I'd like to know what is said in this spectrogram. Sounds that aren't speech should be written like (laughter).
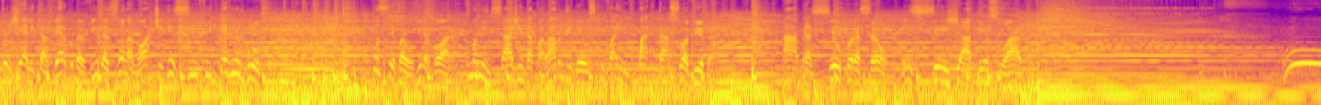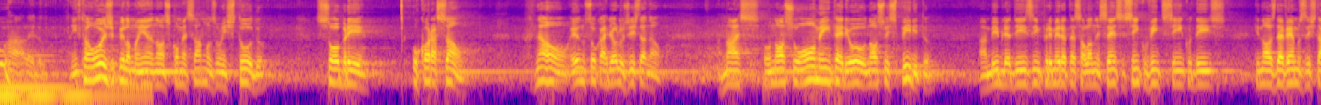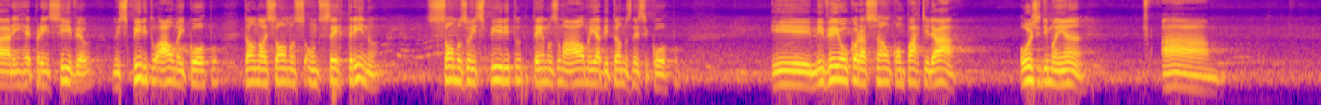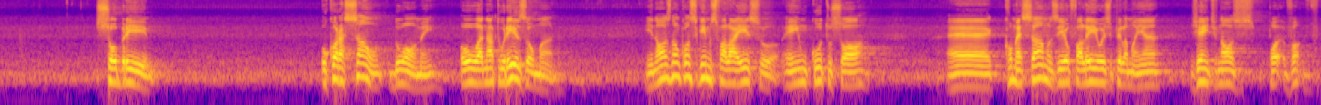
Evangélica Verbo da Vida Zona Norte, Recife, Pernambuco. Você vai ouvir agora uma mensagem da Palavra de Deus que vai impactar sua vida. Abra seu coração e seja abençoado. Uh, aleluia. Então, hoje pela manhã, nós começamos um estudo sobre o coração. Não, eu não sou cardiologista, não mas o nosso homem interior, o nosso espírito. A Bíblia diz em 1 Tessalonicenses 5,25: diz que nós devemos estar irrepreensível no espírito, alma e corpo. Então nós somos um ser trino, somos um espírito, temos uma alma e habitamos nesse corpo. E me veio ao coração compartilhar hoje de manhã a, sobre o coração do homem ou a natureza humana. E nós não conseguimos falar isso em um culto só. É, começamos e eu falei hoje pela manhã, gente, nós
